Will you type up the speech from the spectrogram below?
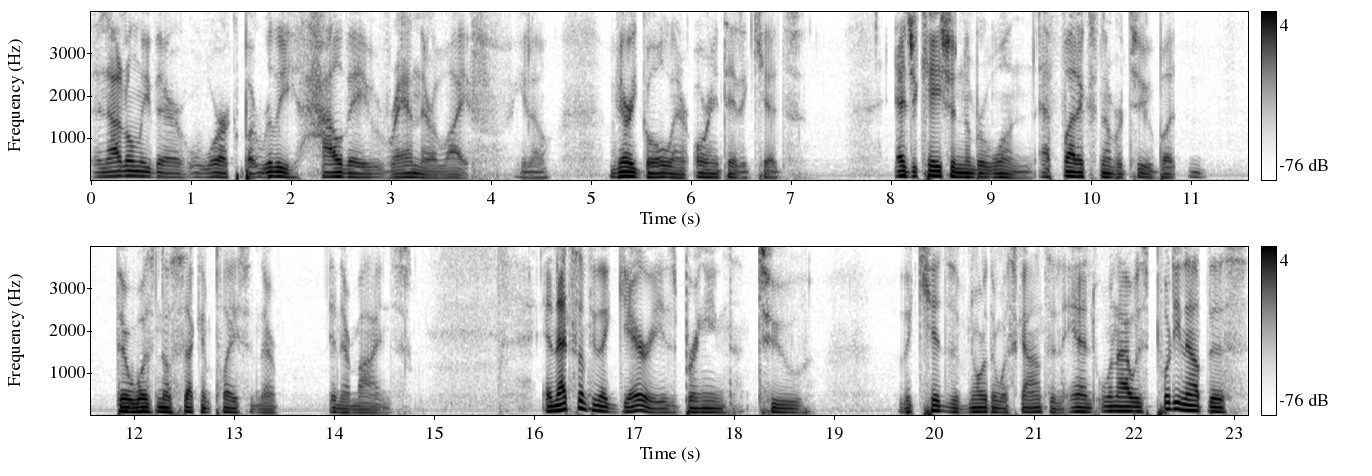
and not only their work but really how they ran their life. You know, very goal oriented kids. Education number one, athletics number two, but there was no second place in their in their minds. And that's something that Gary is bringing to the kids of northern Wisconsin. And when I was putting out this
